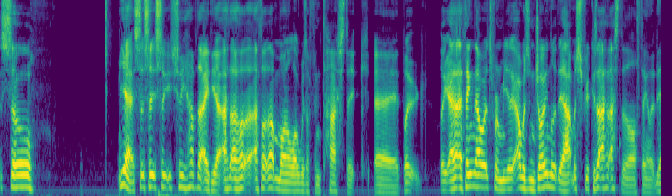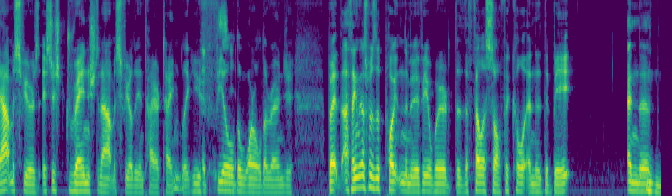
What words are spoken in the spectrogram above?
so yeah, so, so so so you have that idea. I, I, I thought that monologue was a fantastic uh, like. Like I think that was for me. I was enjoying like the atmosphere because that's the other thing. Like the atmosphere is it's just drenched in atmosphere the entire time. Like you feel yeah. the world around you. But I think this was the point in the movie where the, the philosophical and the debate and the mm-hmm.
